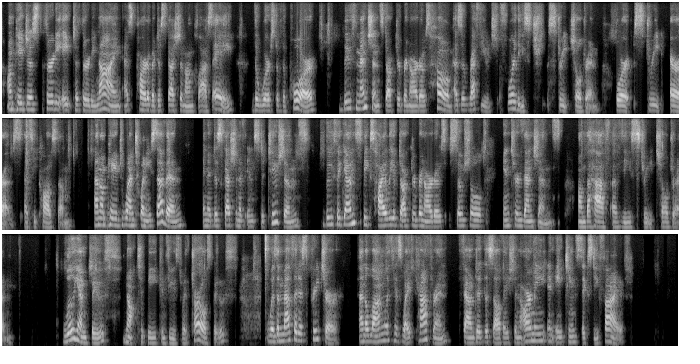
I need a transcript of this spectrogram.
On pages 38 to 39, as part of a discussion on Class A, the worst of the poor, Booth mentions Dr. Barnardo's home as a refuge for these street children, or street Arabs, as he calls them. And on page 127, in a discussion of institutions, Booth again speaks highly of Dr. Barnardo's social interventions on behalf of these street children. William Booth, not to be confused with Charles Booth, was a Methodist preacher, and along with his wife, Catherine, founded the Salvation Army in 1865.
